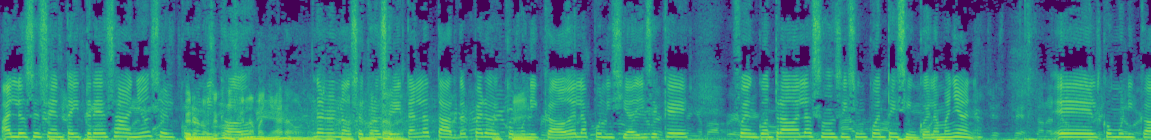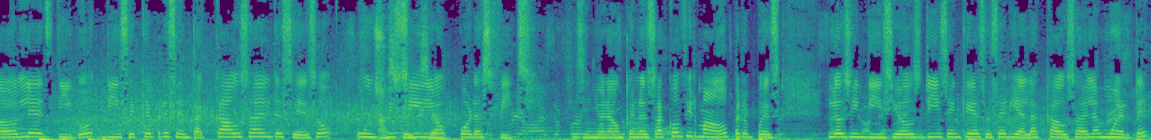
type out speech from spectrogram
a los 63 años. El Pero no se comunicado- conoció en la mañana, ¿o no? No, no, no, se conoció ahorita en la tarde, pero el comunicado de la policía dice que fue encontrado a las 11 y 55 de la mañana. El comunicado, les digo, dice que presenta causa del deceso un suicidio Asfixia. por asfixia. Sí, señora, aunque no está confirmado, pero pues los indicios dicen que esa sería la causa de la muerte.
